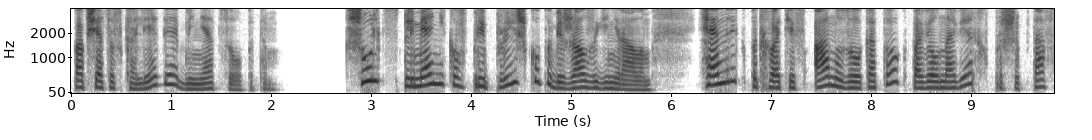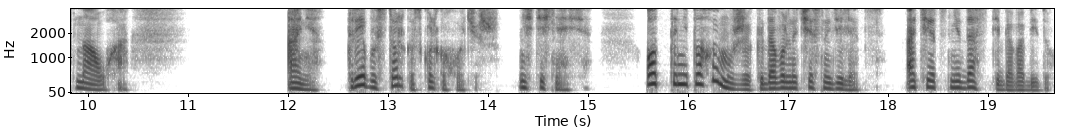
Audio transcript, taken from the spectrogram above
пообщаться с коллегой, обменяться опытом. Шульц с племянником в припрыжку побежал за генералом — Хенрик, подхватив Анну за локоток, повел наверх, прошептав на ухо. «Аня, требуй столько, сколько хочешь. Не стесняйся. Отто неплохой мужик и довольно честный делец. Отец не даст тебя в обиду».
